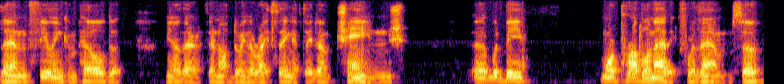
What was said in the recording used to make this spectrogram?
then feeling compelled that, you know, they're they're not doing the right thing if they don't change, uh, would be more problematic for them. So,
